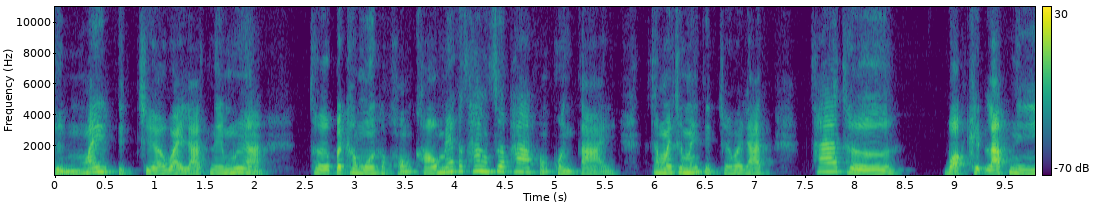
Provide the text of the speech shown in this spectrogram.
ถึงไม่ติดเชื้อไวรัสในเมื่อ เธอไปขโมยกับของเขาแม้กระทั่งเสื้อผ้าของคนตายทำไมเธอไม่ติดเชื้อไวรัส ถ้าเธอบอกเคล็ดลับนี้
